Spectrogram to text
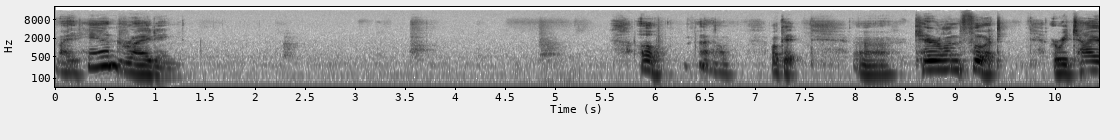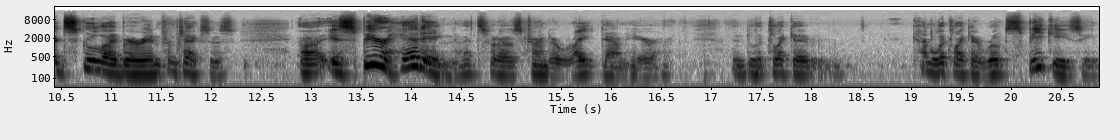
my handwriting. Oh, okay. Uh, Carolyn Foote, a retired school librarian from Texas, uh, is spearheading. That's what I was trying to write down here. It looked like a kind of looked like I wrote speakeasy.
